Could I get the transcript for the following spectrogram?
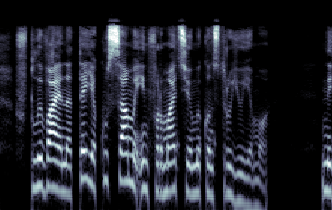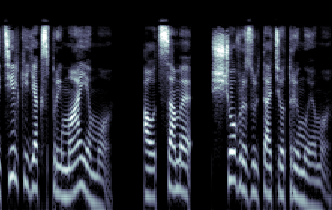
– впливає на те, яку саме інформацію ми конструюємо? Не тільки як сприймаємо, а от саме що в результаті отримуємо.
